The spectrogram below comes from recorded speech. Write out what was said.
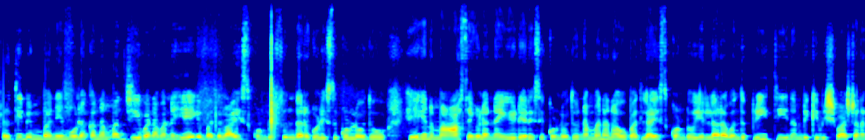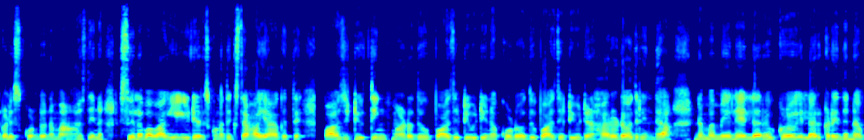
ಪ್ರತಿಬಿಂಬನೆ ಮೂಲಕ ನಮ್ಮ ಜೀವನವನ್ನ ಹೇಗೆ ಬದಲಾಯಿಸಿಕೊಂಡು ಸುಂದರಗೊಳಿಸಿಕೊಳ್ಳೋದು ಹೇಗೆ ನಮ್ಮ ಆಸೆಗಳನ್ನು ಈಡೇರಿಸಿಕೊಳ್ಳೋದು ನಮ್ಮನ್ನು ನಾವು ಬದಲಾಯಿಸಿಕೊಂಡು, ಎಲ್ಲರ ಒಂದು ಪ್ರೀತಿ, ನಂಬಿಕೆ, ವಿಶ್ವಾಸನ ಗಳಿಸ್ಕೊಂಡು ನಮ್ಮ ಆಸೆನ ಸುಲಭವಾಗಿ ಈಡೇರಿಸ್ಕೊಳ್ಳೋದಕ್ಕೆ ಸಹಾಯ ಆಗುತ್ತೆ. ಪಾಸಿಟಿವ್ ಥಿಂಕ್ ಮಾಡೋದು ಪಾಸಿಟಿವಿಟಿನ ಕೊಡೋದು ಪಾಸಿಟಿವಿಟಿನ ಹರಡೋದ್ರಿಂದ ನಮ್ಮ ಮೇಲೆ ಎಲ್ಲರೂ ಎಲ್ಲರ ಕಡೆಯಿಂದ ನಾವು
